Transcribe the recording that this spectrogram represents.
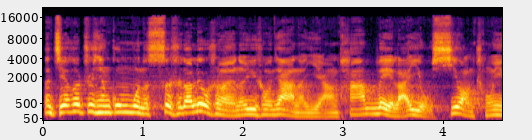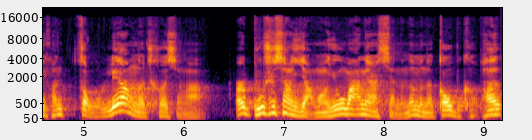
那结合之前公布的四十到六十万元的预售价呢，也让它未来有希望成为一款走量的车型啊，而不是像仰望 U 八那样显得那么的高不可攀。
